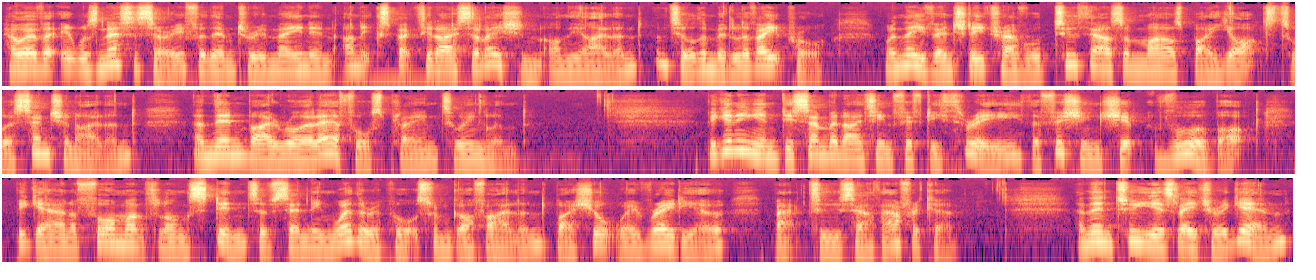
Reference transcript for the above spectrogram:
However, it was necessary for them to remain in unexpected isolation on the island until the middle of April, when they eventually travelled 2,000 miles by yacht to Ascension Island and then by Royal Air Force plane to England. Beginning in December 1953, the fishing ship Vuurbok began a four-month-long stint of sending weather reports from Gough Island by shortwave radio back to South Africa. And then two years later again,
